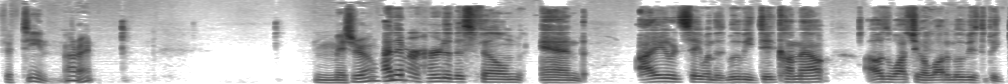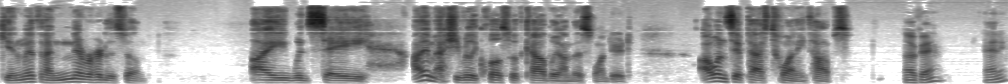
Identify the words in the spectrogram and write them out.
15. All right. Mishiro? I never heard of this film, and I would say when the movie did come out, I was watching a lot of movies to begin with, and I never heard of this film. I would say I'm actually really close with Cowboy on this one, dude. I wouldn't say past 20 tops. Okay. Annie?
